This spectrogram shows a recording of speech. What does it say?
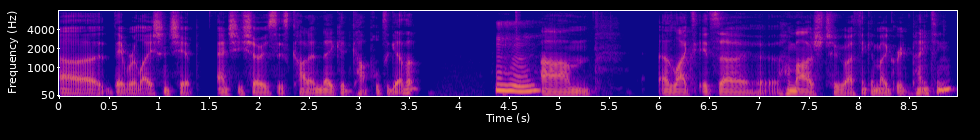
uh, their relationship, and she shows this kind of naked couple together. Mm-hmm. Um, uh, like it's a homage to I think a Magritte painting,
